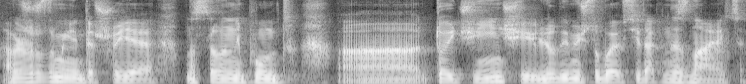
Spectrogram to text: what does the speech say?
а ви ж розумієте, що є населений пункт а, той чи інший, люди між собою всі так не знаються.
